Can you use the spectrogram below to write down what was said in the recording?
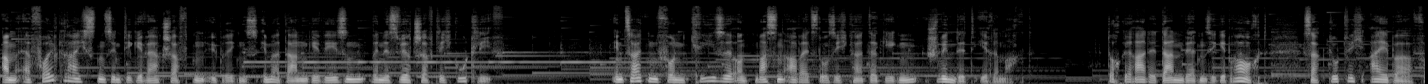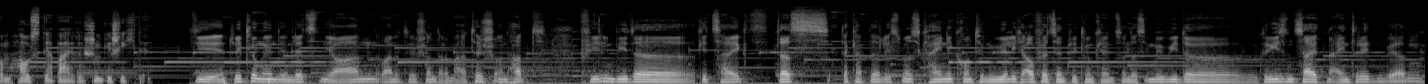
Am erfolgreichsten sind die Gewerkschaften übrigens immer dann gewesen, wenn es wirtschaftlich gut lief. In Zeiten von Krise und Massenarbeitslosigkeit dagegen schwindet ihre Macht. Doch gerade dann werden sie gebraucht, sagt Ludwig Eiber vom Haus der bayerischen Geschichte. Die Entwicklung in den letzten Jahren war natürlich schon dramatisch und hat vielen wieder gezeigt, dass der Kapitalismus keine kontinuierliche Aufwärtsentwicklung kennt, sondern dass immer wieder Krisenzeiten eintreten werden.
